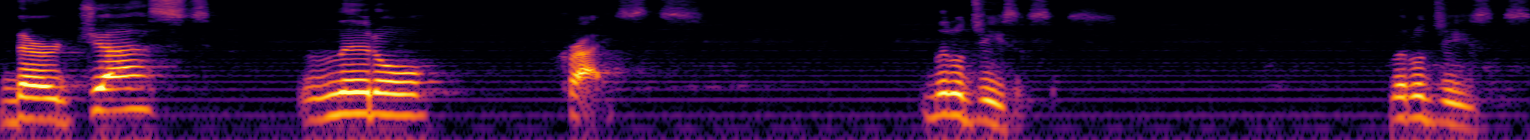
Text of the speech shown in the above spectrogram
their just little Christs. Little Jesuses. Little Jesuses.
